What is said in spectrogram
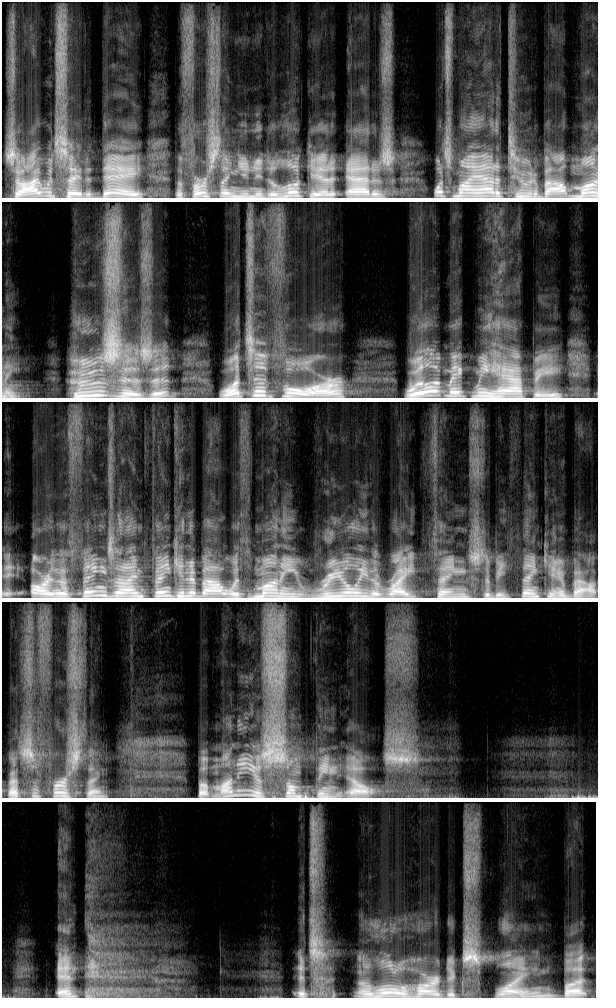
So I would say today, the first thing you need to look at, at is what's my attitude about money? Whose is it? What's it for? Will it make me happy? Are the things that I'm thinking about with money really the right things to be thinking about? That's the first thing. But money is something else. And it's a little hard to explain, but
